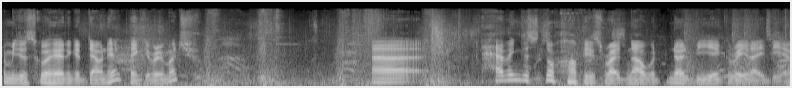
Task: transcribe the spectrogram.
Let me just go ahead and get down here. Thank you very much. Uh, having the snow harpies right now would not be a great idea.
